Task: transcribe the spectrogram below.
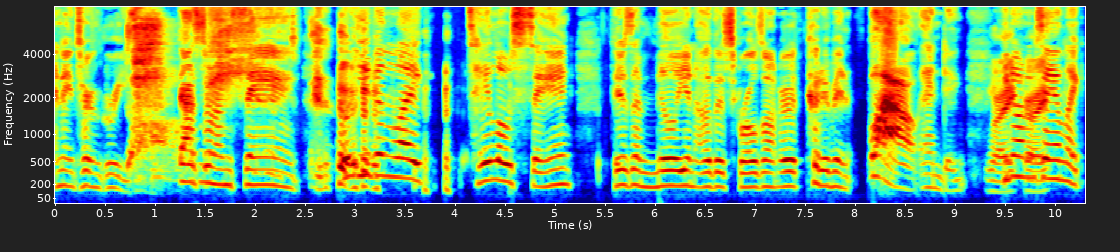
and they turn green. Oh, That's what I'm shit. saying. Or even like Talos saying there's a million other Skrulls on Earth could have been wow ending. right, you know what I'm saying? Like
